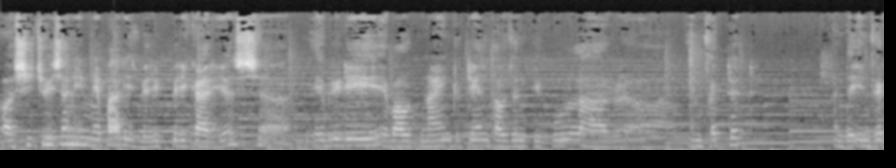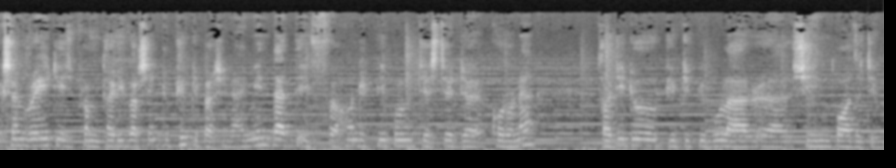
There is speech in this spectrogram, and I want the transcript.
Uh, situation in Nepal is very precarious. Uh, every day, about nine to ten thousand people are uh, infected, and the infection rate is from thirty percent to fifty percent. I mean that if hundred people tested uh, corona, thirty to fifty people are uh, seeing positive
